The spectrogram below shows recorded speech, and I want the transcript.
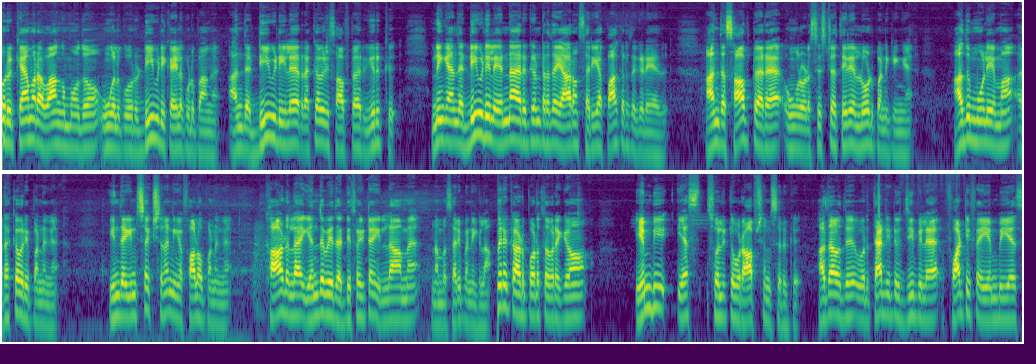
ஒரு கேமரா வாங்கும் போதும் உங்களுக்கு ஒரு டிவிடி கையில் கொடுப்பாங்க. அந்த டிவிடியில் ரெக்கவரி சாஃப்ட்வேர் இருக்குது நீங்கள் அந்த டிவிடியில் என்ன இருக்குன்றதை யாரும் சரியாக பார்க்குறது கிடையாது. அந்த சாஃப்ட்வேரை உங்களோட சிஸ்டத்திலே லோட் பண்ணிக்கிங்க. அது மூலியமாக ரெக்கவரி பண்ணுங்கள் இந்த இன்ஸ்ட்ரக்ஷனை நீங்கள் ஃபாலோ பண்ணுங்கள் கார்டில் எந்தவித டிஃபெக்டும் இல்லாமல் நம்ம சரி பண்ணிக்கலாம். பிற கார்டு பொறுத்த வரைக்கும் எம்பிஎஸ் சொல்லிட்டு ஒரு ஆப்ஷன்ஸ் இருக்குது அதாவது ஒரு தேர்ட்டி டூ ஜிபியில் forty five MBS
